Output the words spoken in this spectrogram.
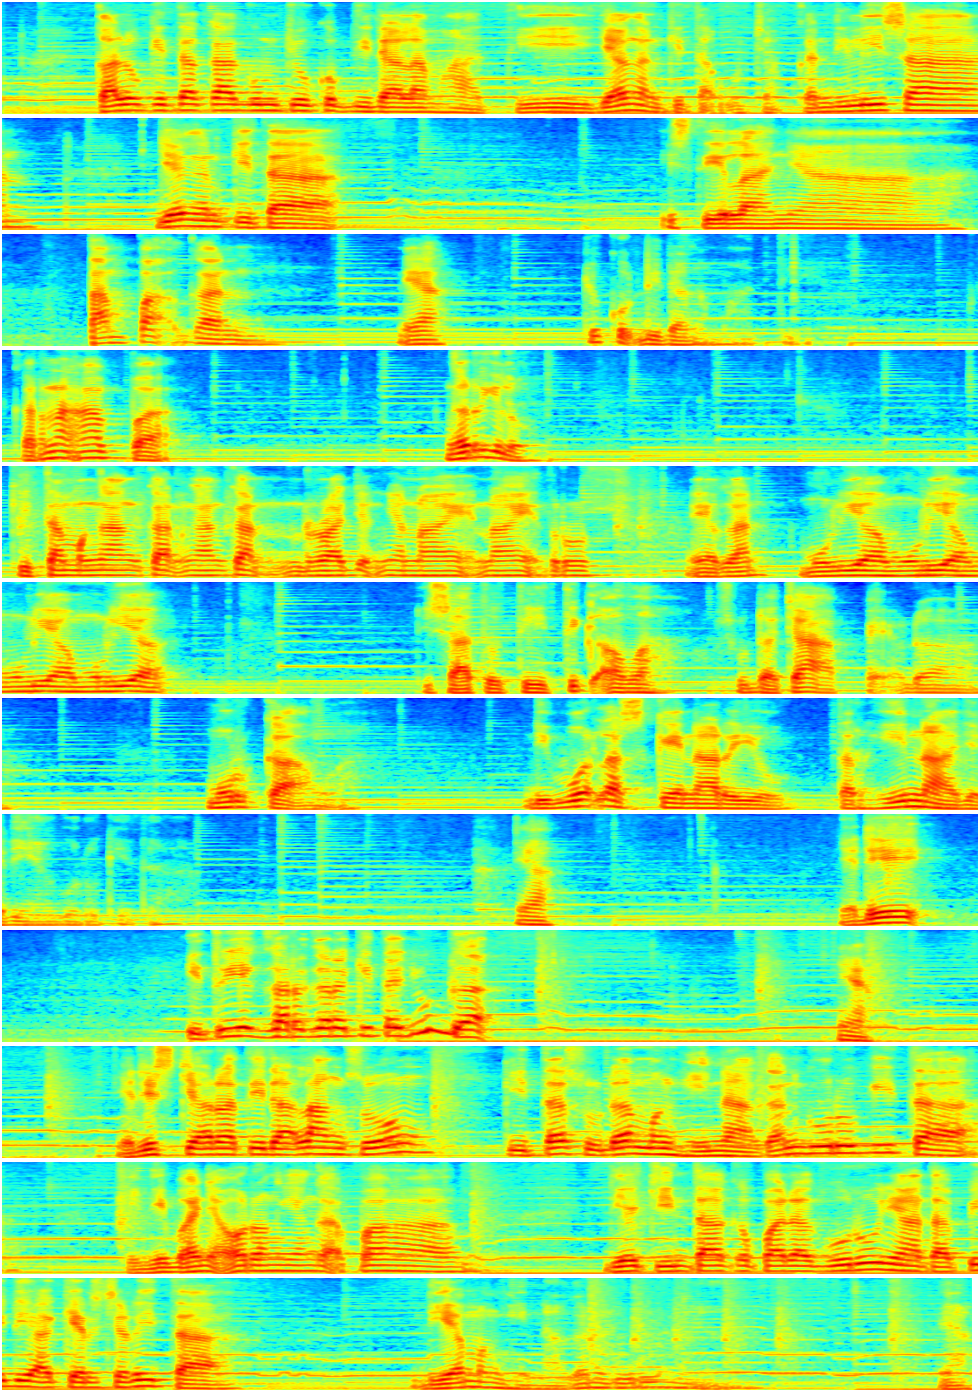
Kalau kita kagum cukup di dalam hati, jangan kita ucapkan di lisan. Jangan kita istilahnya tampakkan ya. Cukup di dalam hati. Karena apa? Ngeri loh. Kita mengangkat-ngangkat derajatnya naik-naik terus ya kan? Mulia, mulia, mulia, mulia. Di satu titik Allah sudah capek, udah murka Allah. Dibuatlah skenario terhina jadinya guru kita. Ya. Jadi itu ya gara-gara kita juga. Ya. Jadi secara tidak langsung kita sudah menghinakan guru kita. Ini banyak orang yang nggak paham. Dia cinta kepada gurunya tapi di akhir cerita dia menghinakan gurunya. Ya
